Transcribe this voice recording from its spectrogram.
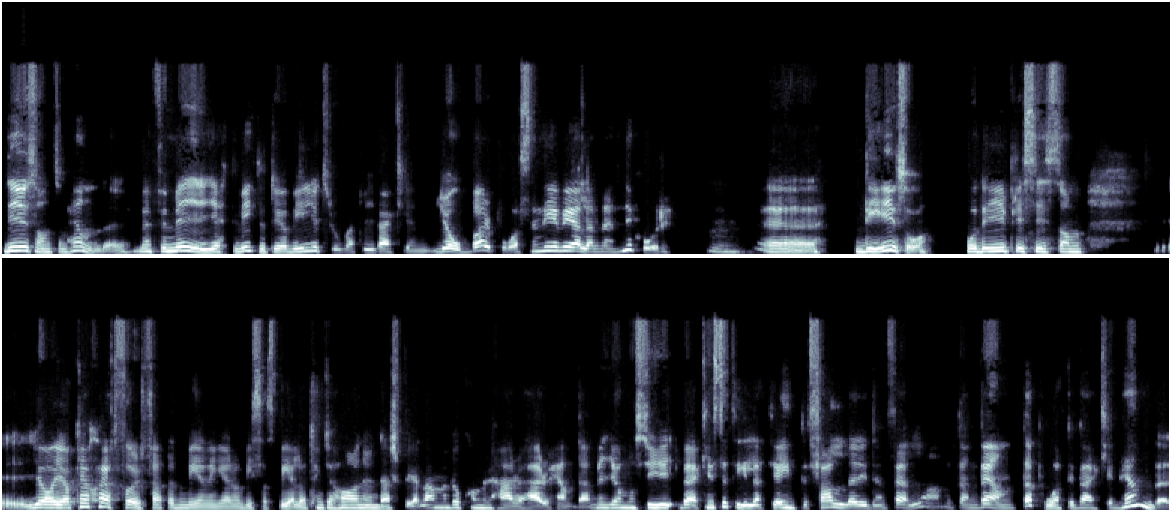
det är ju sånt som händer. Men för mig är det jätteviktigt och jag vill ju tro att vi verkligen jobbar på. Sen är vi alla människor. Mm. Eh, det är ju så. Och det är ju precis som ja, jag kanske har haft förutfattade meningar om vissa spelare och tänkte, ha nu den där spelaren, men då kommer det här och här att hända. Men jag måste ju verkligen se till att jag inte faller i den fällan, utan vänta på att det verkligen händer.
